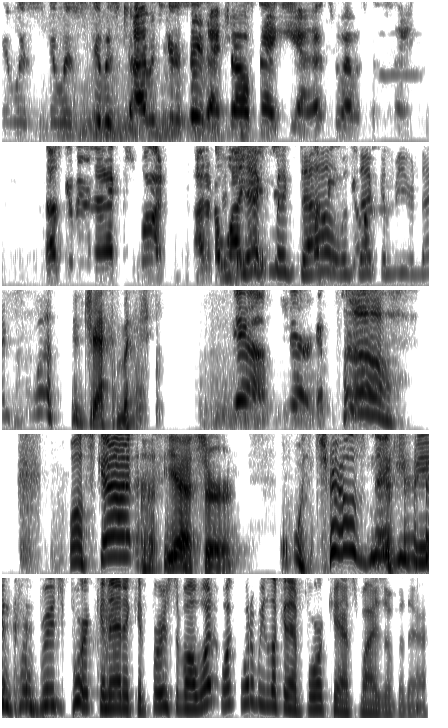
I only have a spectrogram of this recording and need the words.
it was, it was, it was, I was going to say that. Charles Nagy. Yeah, that's who I was going to say. That's going to be the next one. I don't know why. Jack McDowell was that going to be your next one? Jack McDowell. Yeah, sure. Oh, well, Scott. yeah, sir. With Charles Nagy being from Bridgeport, Connecticut, first of all, what what what are we looking at forecast wise over there?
